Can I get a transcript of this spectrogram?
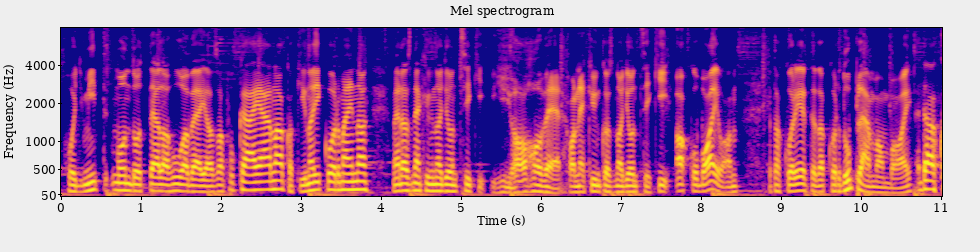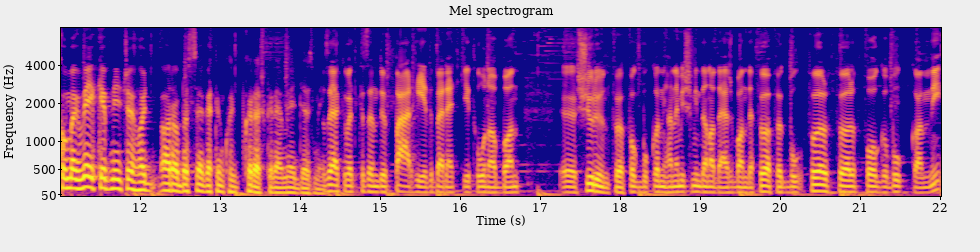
hogy mit mondott el a Huawei az apukájának, a kínai kormánynak, mert az nekünk nagyon ciki. Ja, haver, ha nekünk az nagyon ciki, akkor baj van. Tehát akkor érted, akkor duplán van baj. De akkor meg végképp nincs, hogy arról beszélgetünk, hogy kereskedelmi egyezmény. Az elkövetkezendő pár hétben, egy-két hónapban sűrűn föl fog bukkanni, ha nem is minden adásban, de föl bu- föl, föl fog bukkanni.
